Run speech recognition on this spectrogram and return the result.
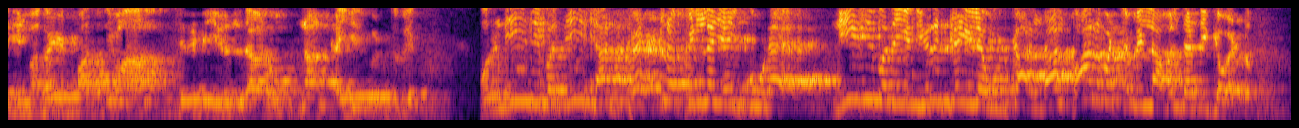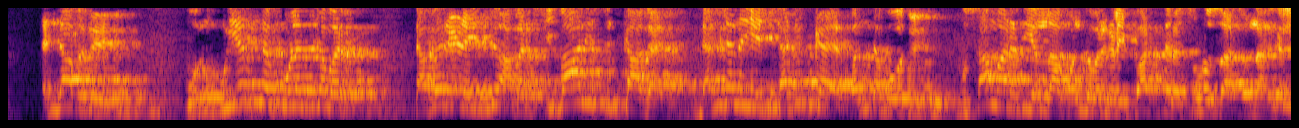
என் மகள் ஃபாத்திமா திருடி இருந்தாலும் நான் கையை வெட்டுவேன். ஒரு நீதிபதி தான் பெற்ற பிள்ளையை கூட நீதிபதியின் இருக்கையில உட்கார்ந்தால் பாரபட்சம் இல்லாமல் தண்டிக்க வேண்டும். இரண்டாவது ஒரு உயர்ந்த குலத்தவர் தவறிழைத்து அவர் சிபாரிசுக்காக தண்டனையை தடுக்க வந்தபோது உசாமா ரதியல்லாஹ் கொண்டவர்களை பார்த்த ரசூலுல்லாஹ் சொன்னார்கள்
